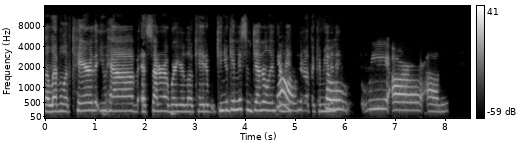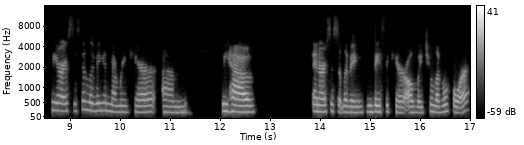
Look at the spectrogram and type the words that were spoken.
the level of care that you have, etc., where you're located. Can you give me some general information yeah. about the community? So we are um, we are assisted living and memory care. Um, we have in our assisted living from basic care all the way to level four.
